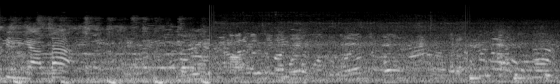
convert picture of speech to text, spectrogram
19 yata. Gonna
